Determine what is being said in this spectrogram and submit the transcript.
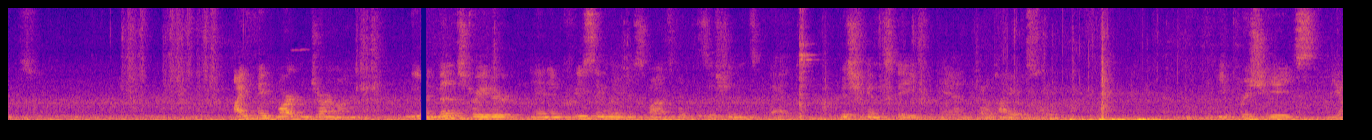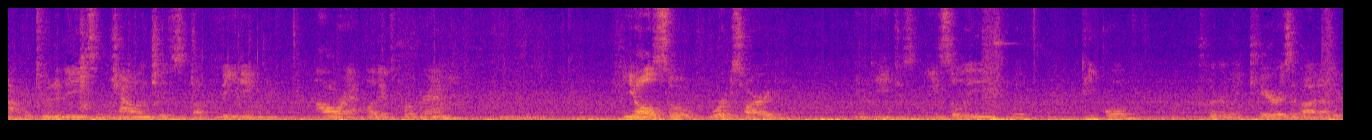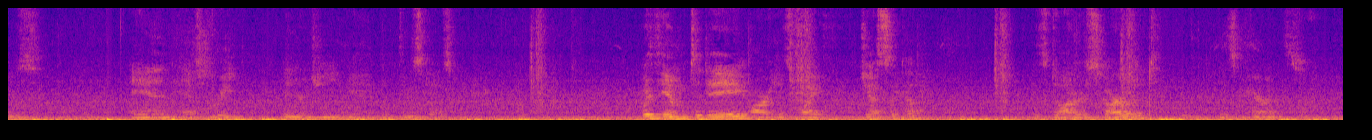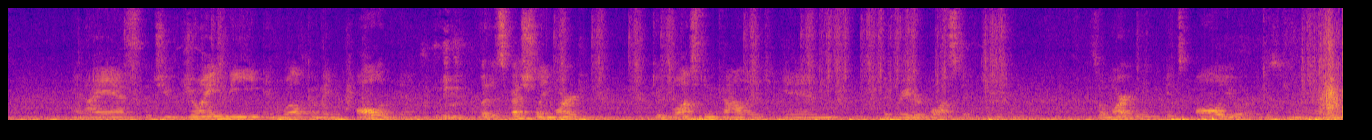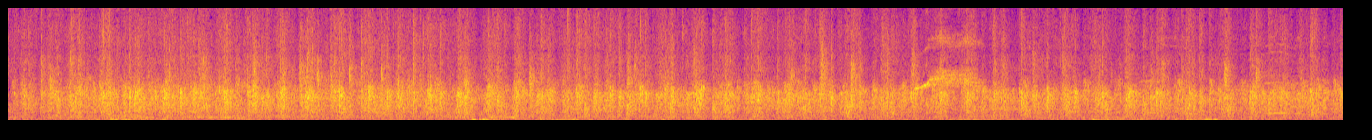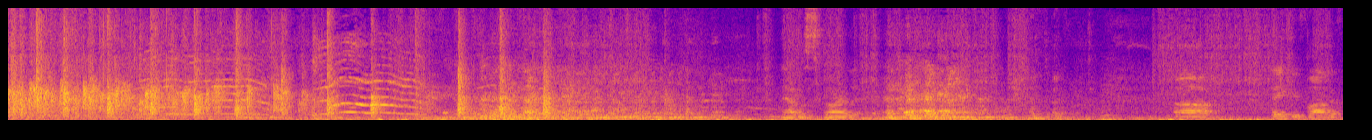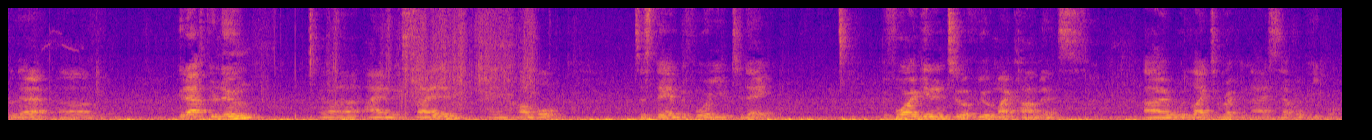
I think Martin Jarmond, administrator in increasingly responsible positions at Michigan State and Ohio State. He appreciates the opportunities and challenges of leading our athletics program. He also works hard, engages easily with people, clearly cares about others, and has great energy and. With him today are his wife Jessica, his daughter Scarlett, his parents, and I ask that you join me in welcoming all of them, but especially Martin, to Boston College and the Greater Boston. So, Martin, it's all yours. That was Scarlett. uh, thank you, Father, for that. Uh, good afternoon. Uh, I am excited and humble to stand before you today. Before I get into a few of my comments, I would like to recognize several people.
